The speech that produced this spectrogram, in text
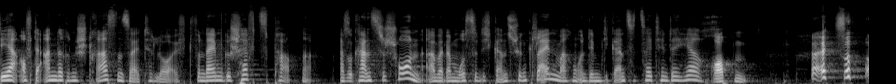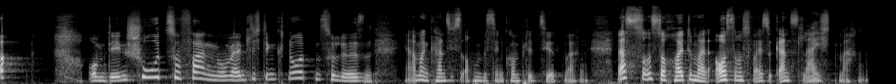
der auf der anderen Straßenseite läuft, von deinem Geschäftspartner. Also kannst du schon, aber dann musst du dich ganz schön klein machen und dem die ganze Zeit hinterher robben. Also um den Schuh zu fangen, um endlich den Knoten zu lösen. Ja, man kann sich auch ein bisschen kompliziert machen. Lass es uns doch heute mal ausnahmsweise ganz leicht machen.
